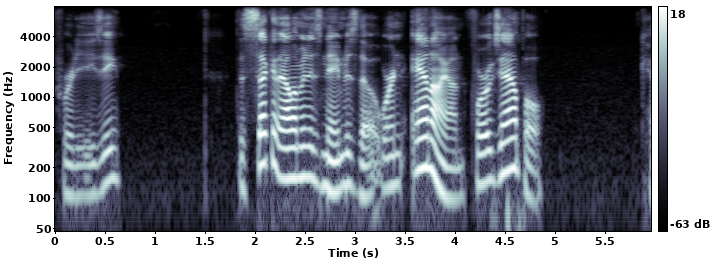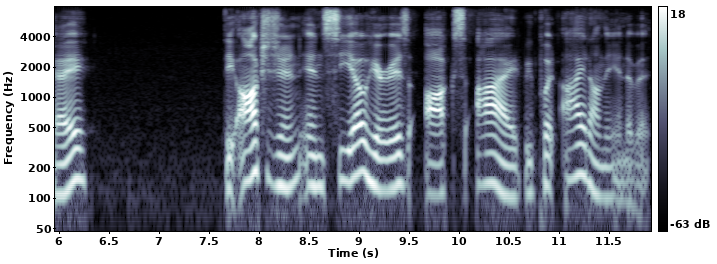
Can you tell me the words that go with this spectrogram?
Pretty easy. The second element is named as though it were an anion. For example, okay, the oxygen in CO here is oxide. We put "-ide" on the end of it.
